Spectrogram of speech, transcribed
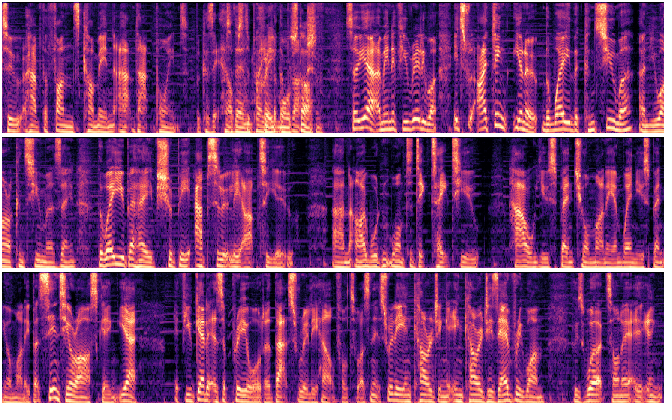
to have the funds come in at that point because it helps then to pay create for the more production. stuff. So yeah, I mean, if you really want, it's. I think you know the way the consumer, and you are a consumer, Zane. The way you behave should be absolutely up to you, and I wouldn't want to dictate to you how you spent your money and when you spent your money. But since you're asking, yeah. If you get it as a pre-order, that's really helpful to us, and it's really encouraging. It encourages everyone who's worked on it. It en-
